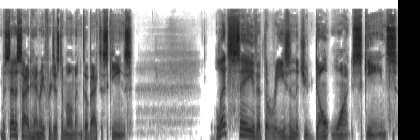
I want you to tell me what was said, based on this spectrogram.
But set aside Henry for just a moment and go back to Skenes. Let's say that the reason that you don't want Skenes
